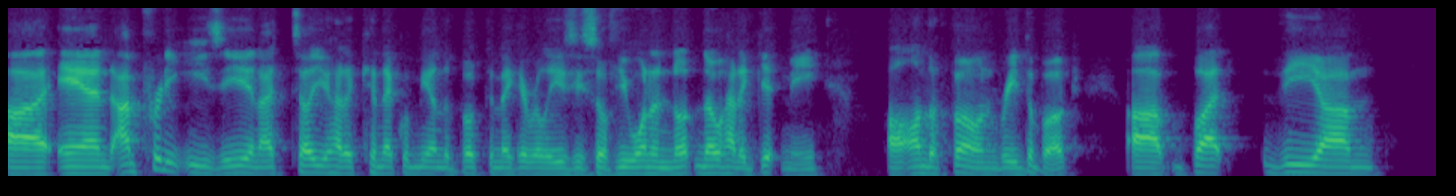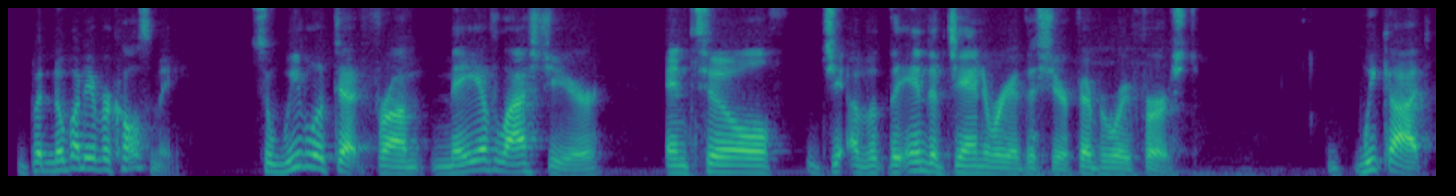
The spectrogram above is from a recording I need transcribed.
Uh, and I'm pretty easy, and I tell you how to connect with me on the book to make it really easy. So if you want to know, know how to get me uh, on the phone, read the book. Uh, but the um, but nobody ever calls me. So we looked at from May of last year until the end of January of this year, February 1st. We got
